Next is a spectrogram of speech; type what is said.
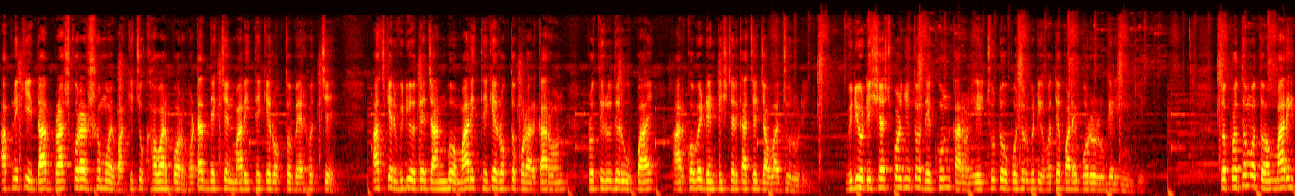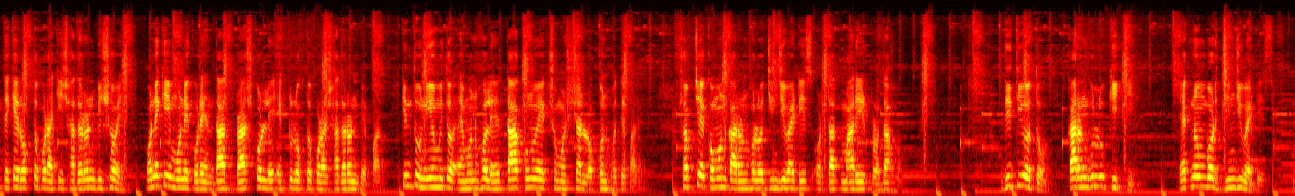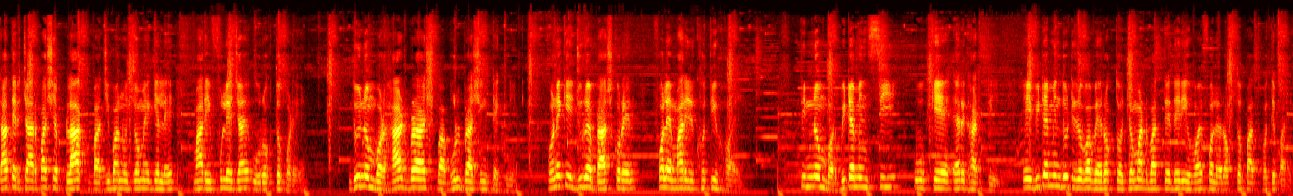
আপনি কি দাঁত ব্রাশ করার সময় বা কিছু খাওয়ার পর হঠাৎ দেখছেন মাড়ি থেকে রক্ত বের হচ্ছে? আজকের ভিডিওতে জানব মাড়ি থেকে রক্ত পড়ার কারণ, প্রতিরোধের উপায় আর কবে ডেন্টিস্টের কাছে যাওয়া জরুরি। ভিডিওটি শেষ পর্যন্ত দেখুন কারণ এই ছোট উপসর্গটি হতে পারে বড় রোগের ইঙ্গিত। তো প্রথমত মাড়ি থেকে রক্ত পড়া কি সাধারণ বিষয়? অনেকেই মনে করেন দাঁত ব্রাশ করলে একটু রক্ত পড়া সাধারণ ব্যাপার। কিন্তু নিয়মিত এমন হলে তা কোনো এক সমস্যার লক্ষণ হতে পারে। সবচেয়ে কমন কারণ হলো জিঞ্জিভাইটিস অর্থাৎ মাড়ির প্রদাহ। দ্বিতীয়ত, কারণগুলো কি কি? এক নম্বর জিঞ্জিভাইটিস দাঁতের চারপাশে প্লাক বা জীবাণু জমে গেলে মাড়ি ফুলে যায় ও রক্ত পড়ে। দুই নম্বর হার্ড ব্রাশ বা ভুল ব্রাশিং টেকনিক অনেকেই জুড়ে ব্রাশ করেন, ফলে মাড়ির ক্ষতি হয়। তিন নম্বর ভিটামিন সি ও কে এর ঘাটতি। এই ভিটামিন দুটির অভাবে রক্ত জমাট বাঁধতে দেরি হয়, ফলে রক্তপাত হতে পারে।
